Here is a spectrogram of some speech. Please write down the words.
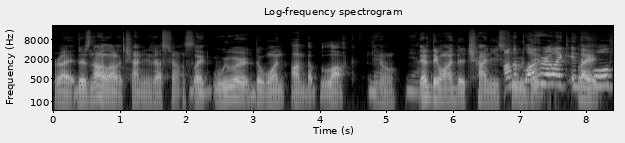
Right, there's not a lot of Chinese restaurants. Mm-hmm. Like we were the one on the block. You. Yeah, know, yeah. if they wanted their Chinese On the block, or like in like- the whole.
